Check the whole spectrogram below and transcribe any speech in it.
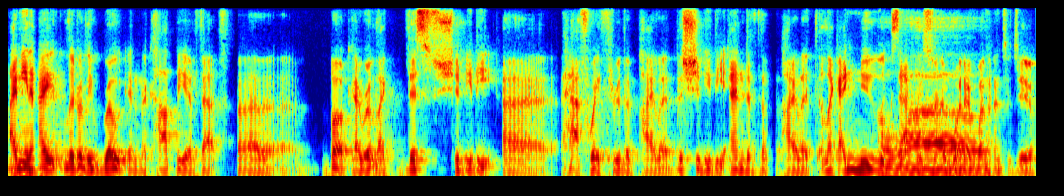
I mean, I literally wrote in the copy of that uh, book. I wrote like, "This should be the uh, halfway through the pilot. This should be the end of the pilot." Like, I knew Oh, exactly sort of what I wanted to do,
